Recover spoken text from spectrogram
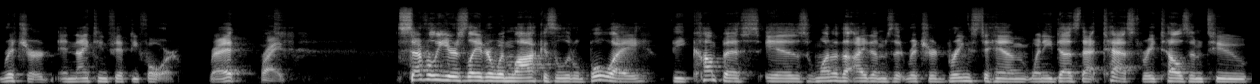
Richard in 1954, right? Right. Several years later, when Locke is a little boy, the compass is one of the items that Richard brings to him when he does that test where he tells him to,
